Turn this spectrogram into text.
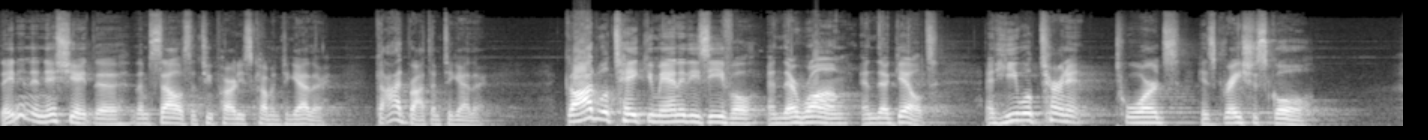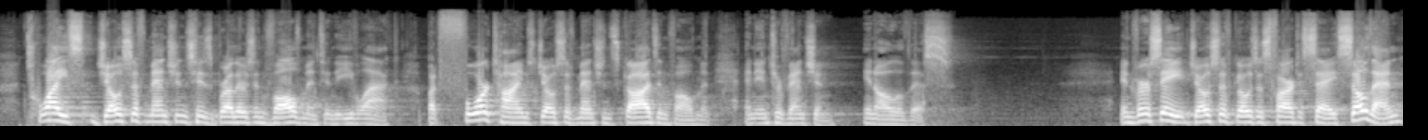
They didn't initiate the, themselves, the two parties coming together. God brought them together. God will take humanity's evil and their wrong and their guilt, and he will turn it towards his gracious goal. Twice, Joseph mentions his brother's involvement in the evil act, but four times, Joseph mentions God's involvement and intervention in all of this. In verse 8, Joseph goes as far to say, So then,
